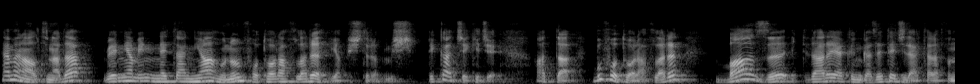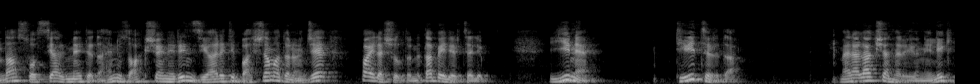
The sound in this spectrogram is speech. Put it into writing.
Hemen altına da Benjamin Netanyahu'nun fotoğrafları yapıştırılmış. Dikkat çekici. Hatta bu fotoğrafların bazı iktidara yakın gazeteciler tarafından sosyal medyada henüz Akşener'in ziyareti başlamadan önce paylaşıldığını da belirtelim. Yine Twitter'da Meral Akşener'e yönelik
